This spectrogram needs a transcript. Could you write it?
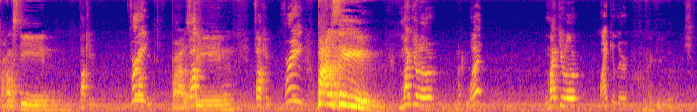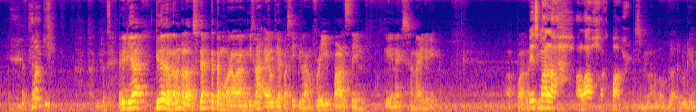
Palestine. Fuck you. Free? Palestine. Fuck you. Free? Palestine. Macular. What? Macular. Macular. Monkey. Jadi dia gitu teman-teman kalau setiap ketemu orang-orang Israel dia pasti bilang free Palestine. Oke, next nah ini nih. Apa lagi? Bismillah. Allah Akbar. Bismillah, Allah doa dulu dia.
